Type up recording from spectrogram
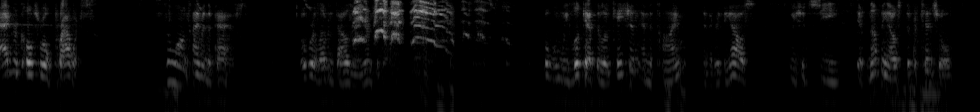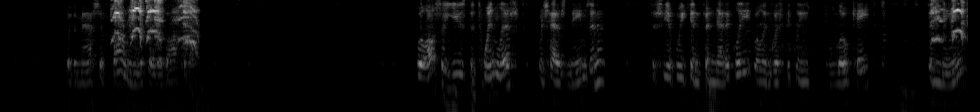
agricultural prowess. This is a long time in the past, over 11,000 years ago. But when we look at the location and the time and everything else, we should see, if nothing else, the potential for the massive farming that they about. also use the twin list, which has names in it, to see if we can phonetically or linguistically locate the names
